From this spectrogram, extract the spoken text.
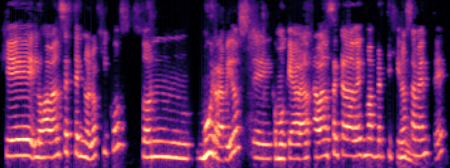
que los avances tecnológicos son muy rápidos, eh, como que avanzan cada vez más vertiginosamente,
